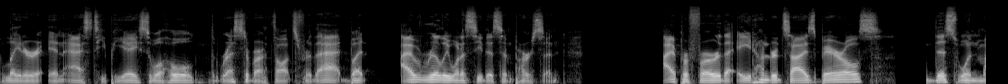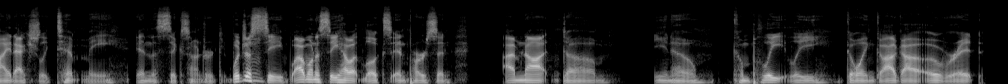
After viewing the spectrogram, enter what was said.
later in Ask TPA, so we'll hold the rest of our thoughts for that. But I really want to see this in person. I prefer the 800 size barrels. This one might actually tempt me in the 600. We'll just mm. see. I want to see how it looks in person. I'm not, um, you know, completely going gaga over it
